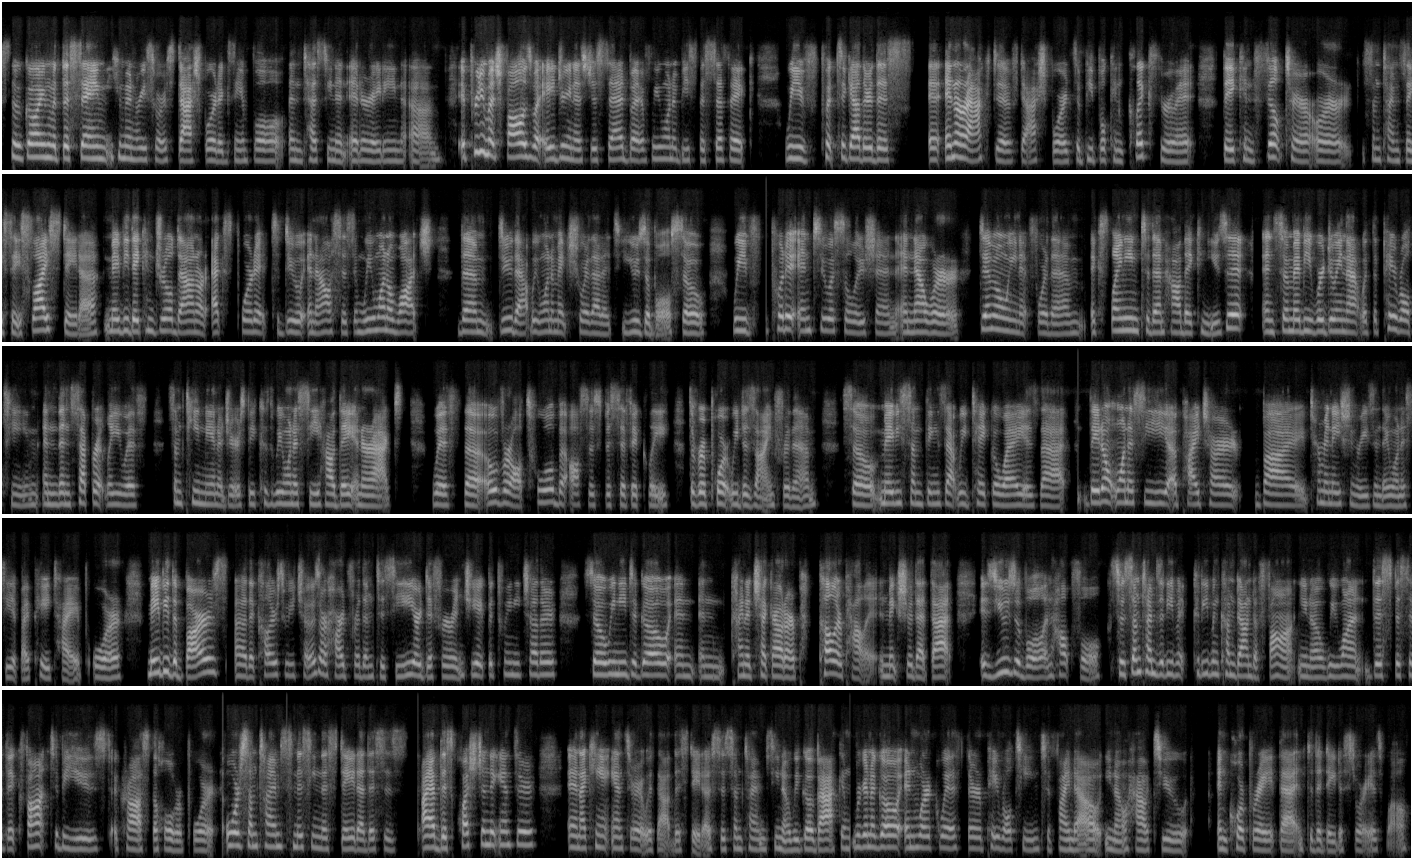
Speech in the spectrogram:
So going with the same human resource dashboard example and testing and iterating, um, it pretty much follows what Adrienne has just said, but if we want to be specific, we've put together this interactive dashboard so people can click through it. They can filter or sometimes they say slice data. Maybe they can drill down or export it to do analysis and we want to watch them do that. We want to make sure that it's usable. So we've put it into a solution and now we're demoing it for them explaining to them how they can use it. And so maybe we're doing that with the payroll team and then separately with some team managers because we want to see how they interact with the overall tool, but also specifically the report we designed for them. So maybe some things that we take away is that they don't want to see a pie chart by termination reason, they want to see it by pay type, or maybe the bars, uh, the colors we chose are hard for them to see or differentiate between each other. So we need to go and, and kind of check out our color palette and make sure that that is usable and helpful. So sometimes it even could even come down to font. You know, we want this specific font to be used across the whole report, or sometimes missing this data. This is I have this question to answer and I can't answer it without this data. So sometimes, you know, we go back and we're going to go and work with their payroll team to find out, you know, how to incorporate that into the data story as well.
